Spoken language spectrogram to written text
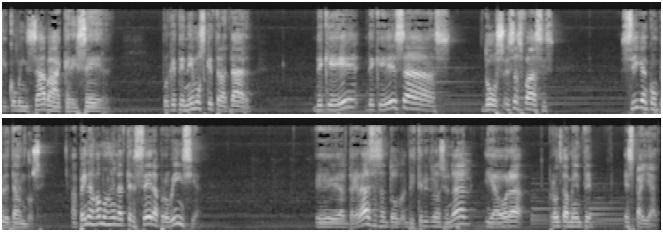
que comenzaba a crecer, porque tenemos que tratar de que, de que esas dos, esas fases, sigan completándose. Apenas vamos en la tercera provincia. Eh, Altagracia, Santo Distrito Nacional y ahora prontamente Espaillat.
